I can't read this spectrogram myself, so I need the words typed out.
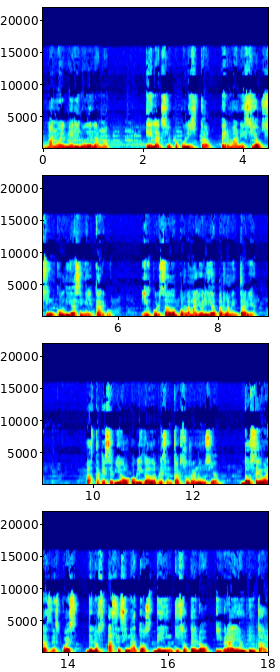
Manuel Merino de Lama, el axiopopulista permaneció cinco días en el cargo, impulsado por la mayoría parlamentaria, hasta que se vio obligado a presentar su renuncia doce horas después de los asesinatos de Inti Sotelo y Brian Pintado.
